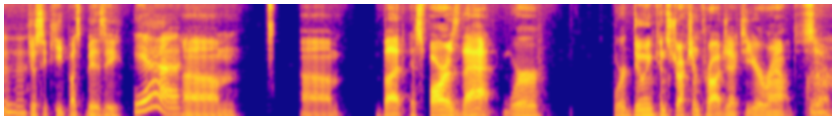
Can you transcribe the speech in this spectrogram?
Mhm. just to keep us busy. Yeah. Um, um, but as far as that, we're we're doing construction projects year round. So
